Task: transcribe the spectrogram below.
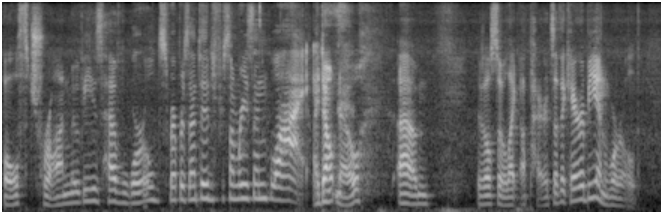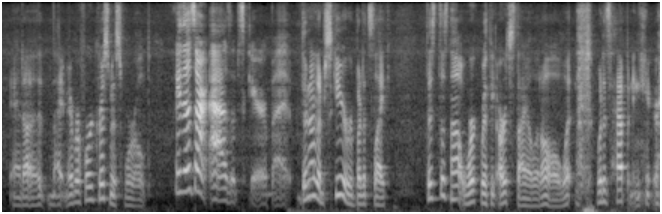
both Tron movies have worlds represented for some reason. Why? I don't know. Um, There's also like a Pirates of the Caribbean world and a Nightmare Before Christmas world. I mean, those aren't as obscure, but They're not obscure, but it's like this does not work with the art style at all. What what is happening here?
